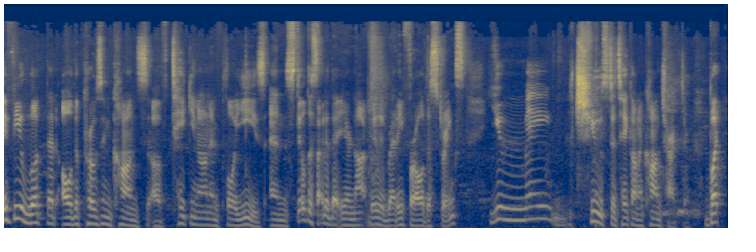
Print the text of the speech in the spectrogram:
If you looked at all the pros and cons of taking on employees and still decided that you're not really ready for all the strengths, you may choose to take on a contractor. But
